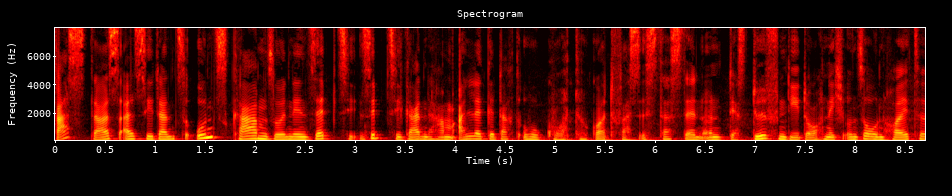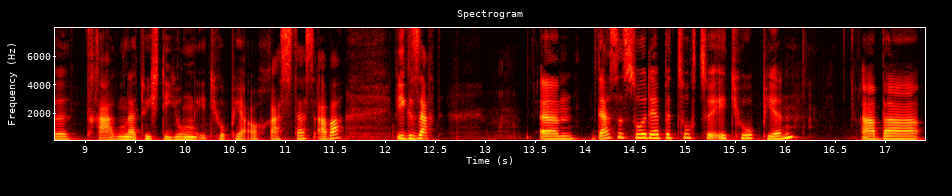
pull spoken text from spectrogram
Rastas, als sie dann zu uns kamen, so in den 70 70ern, haben alle gedacht, oh Gott, oh Gott, was ist das denn? Und das dürfen die doch nicht und so. Und heute tragen natürlich die jungen Äthiopier auch Rastas. Aber wie gesagt, ähm, das ist so der Bezug zu Äthiopien. Aber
